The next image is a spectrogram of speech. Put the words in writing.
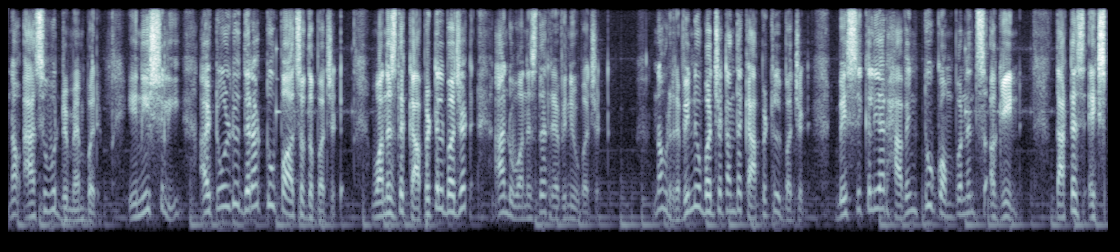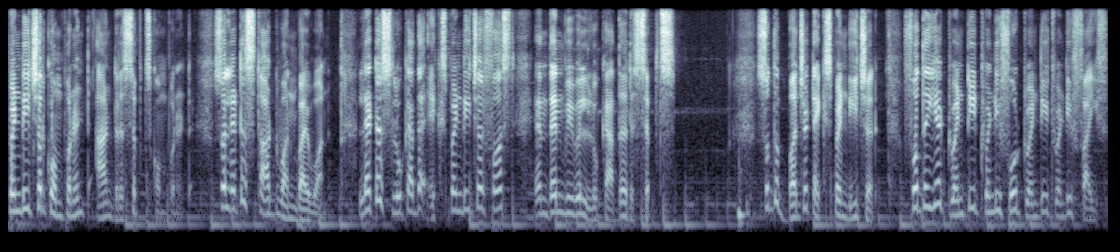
Now, as you would remember, initially I told you there are two parts of the budget. One is the capital budget and one is the revenue budget. Now, revenue budget and the capital budget basically are having two components again. That is expenditure component and receipts component. So let us start one by one. Let us look at the expenditure first and then we will look at the receipts. So the budget expenditure for the year 2024-2025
